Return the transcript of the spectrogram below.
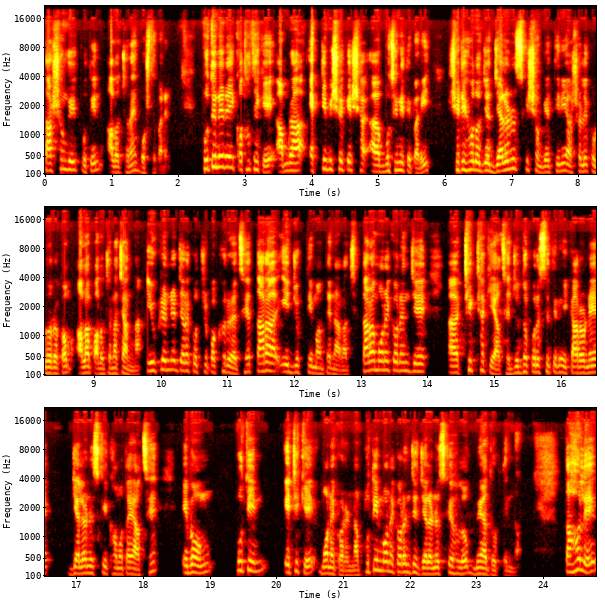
তার সঙ্গেই পুতিন আলোচনায় বসতে পারেন। পুতিনের এই কথা থেকে আমরা একটি বিষয়কে বুঝে নিতে পারি, সেটি হলো যে জেলেনস্কির সঙ্গে তিনি আসলে কোনো রকম আলাপ আলোচনা চান না। ইউক্রেনের যারা কর্তৃপক্ষ রয়েছে, তারা এই যুক্তি মানতে নারাজ। তারা মনে করেন যে ঠিকঠাকই আছে, যুদ্ধ পরিস্থিতির এই কারণে জেলেনস্কি ক্ষমতায় আছে এবং পুতিন এটিকে মনে করেন না। পুতিন মনে করেন যে জেলেনস্কি হলো মেয়াদ উত্তীর্ণ। তাহলে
